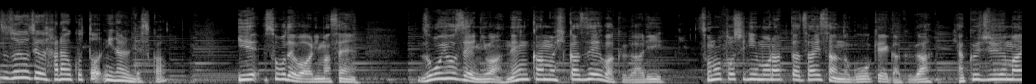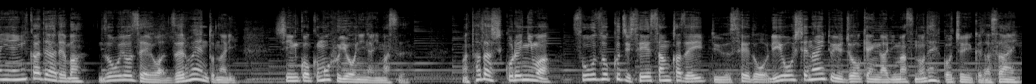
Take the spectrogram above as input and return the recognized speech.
ず贈与税を払うことになるんですか？いえそうではありません。贈与税には年間の非課税枠がありその年にもらった財産の合計額が110万円以下であれば贈与税は0円となり申告も不要になります。まあ、ただしこれには相続時生産課税という制度を利用してないという条件がありますのでご注意ください。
